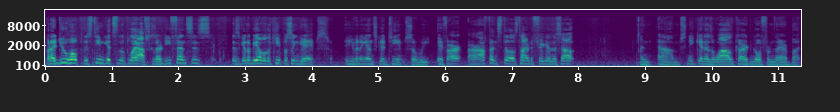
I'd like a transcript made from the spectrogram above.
But I do hope this team gets in the playoffs because our defense is, is going to be able to keep us in games, even against good teams. So we, if our, our offense still has time to figure this out and um, sneak in as a wild card and go from there. But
